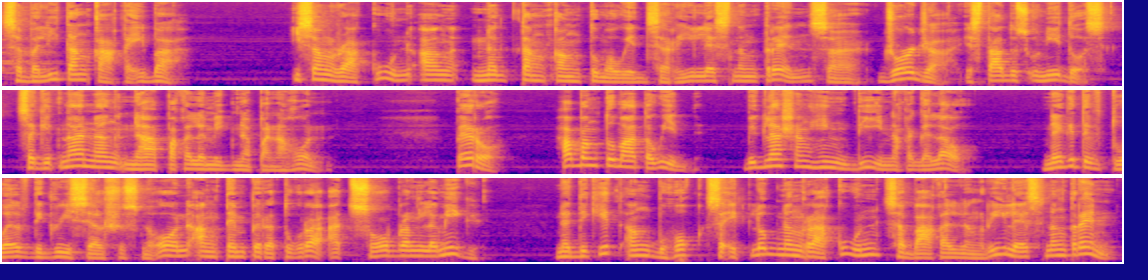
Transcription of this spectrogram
Sa balitang kakaiba, Isang raccoon ang nagtangkang tumawid sa riles ng tren sa Georgia, Estados Unidos sa gitna ng napakalamig na panahon. Pero habang tumatawid, bigla siyang hindi nakagalaw. Negative 12 degrees Celsius noon ang temperatura at sobrang lamig. Nadikit ang buhok sa itlog ng raccoon sa bakal ng riles ng tren,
